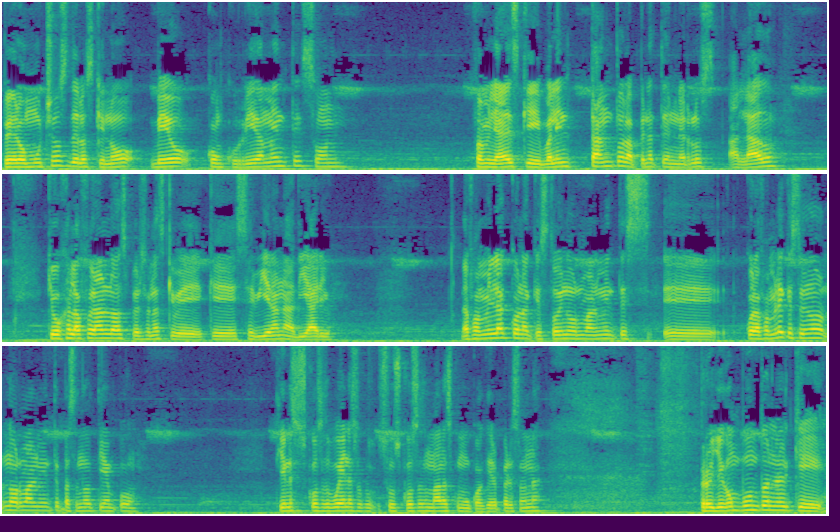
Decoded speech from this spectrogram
Pero muchos de los que no veo concurridamente son familiares que valen tanto la pena tenerlos al lado, que ojalá fueran las personas que, que se vieran a diario. La familia con la que estoy normalmente, eh, con la familia que estoy normalmente pasando tiempo, tiene sus cosas buenas, sus cosas malas como cualquier persona. Pero llega un punto en el que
